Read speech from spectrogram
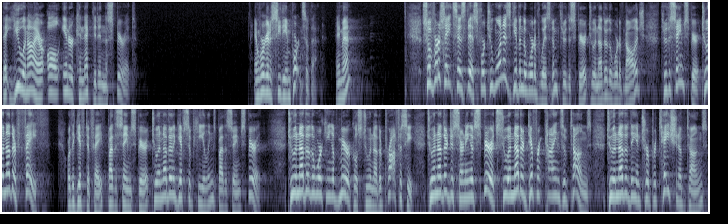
that you and I are all interconnected in the Spirit. And we're going to see the importance of that. Amen? So, verse 8 says this For to one is given the word of wisdom through the Spirit, to another the word of knowledge through the same Spirit, to another faith, or the gift of faith, by the same Spirit, to another the gifts of healings by the same Spirit to another the working of miracles, to another prophecy, to another discerning of spirits, to another different kinds of tongues, to another the interpretation of tongues.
